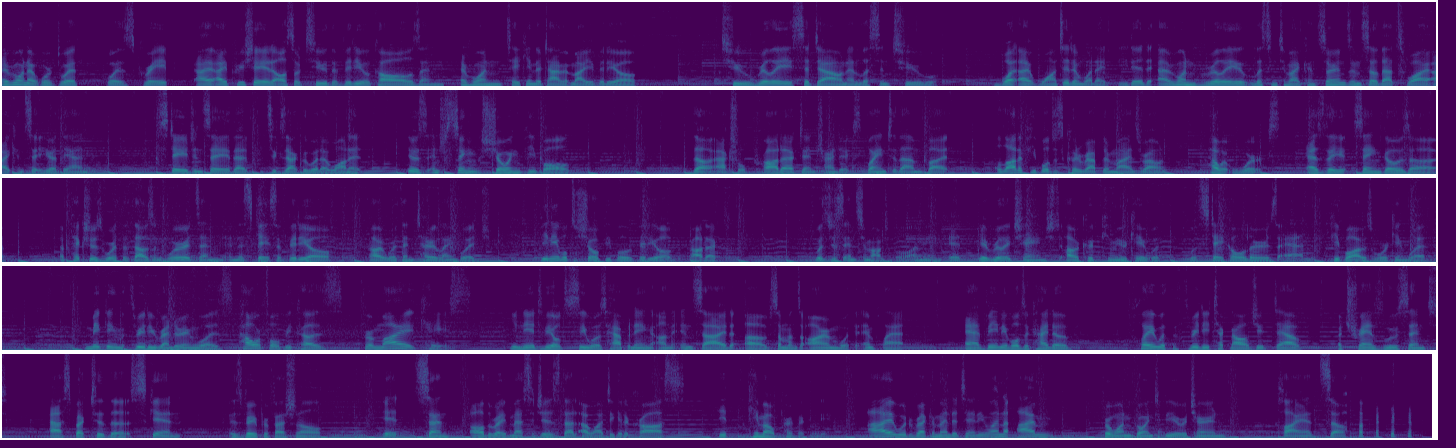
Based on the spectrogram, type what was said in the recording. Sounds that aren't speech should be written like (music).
Everyone I worked with was great. I, I appreciated also too the video calls and everyone taking their time at my video to really sit down and listen to what I wanted and what I needed. Everyone really listened to my concerns, and so that's why I can sit here at the end stage and say that it's exactly what I wanted. It was interesting showing people the actual product and trying to explain to them, but a lot of people just couldn't wrap their minds around how it works. As the saying goes, uh, a picture's worth a thousand words, and in this case, a video probably worth an entire language. Being able to show people a video of the product was just insurmountable. I mean, it, it really changed how I could communicate with, with stakeholders and people I was working with. Making the 3D rendering was powerful because for my case, you needed to be able to see what was happening on the inside of someone's arm with the implant and being able to kind of play with the 3D technology to have a translucent aspect to the skin is very professional. It sent all the right messages that I wanted to get across. It came out perfectly. I would recommend it to anyone. I'm, for one, going to be a return client, so. (laughs)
